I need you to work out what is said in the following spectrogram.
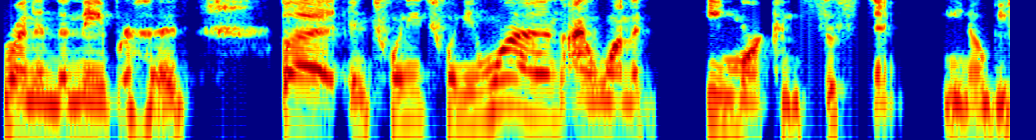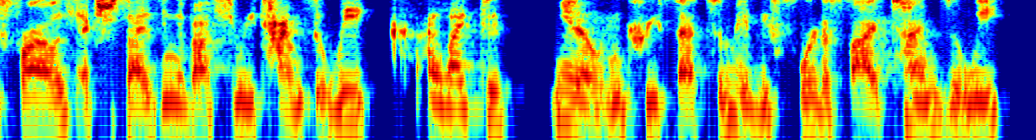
run in the neighborhood. But in 2021, I want to be more consistent. You know, before I was exercising about three times a week. I like to, you know, increase that to maybe four to five times a week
